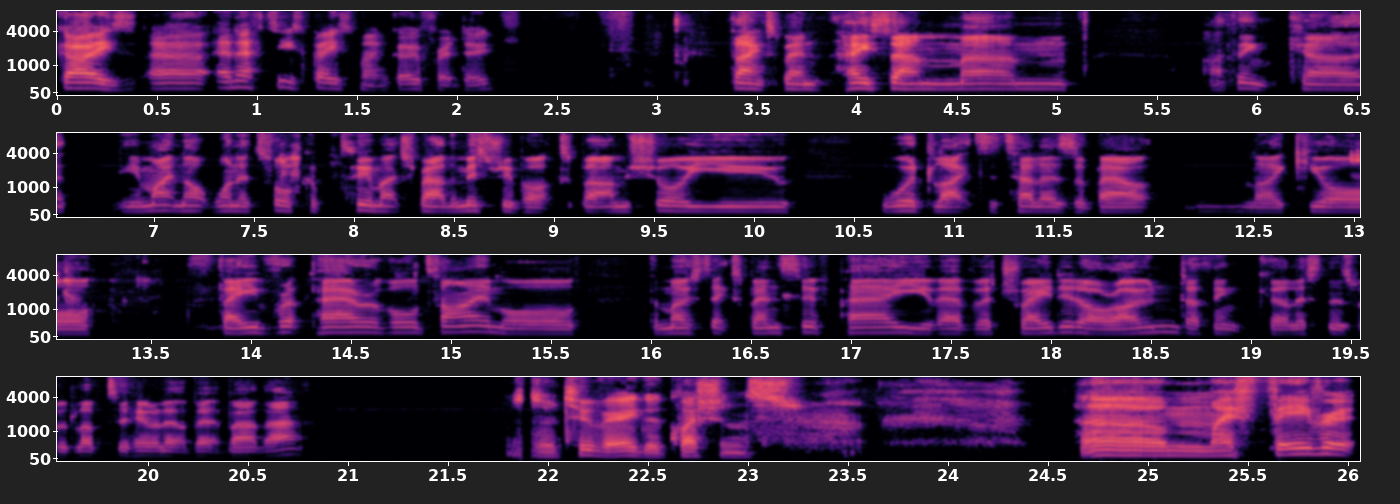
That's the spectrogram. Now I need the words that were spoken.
guys. Uh, NFT Spaceman, go for it, dude. Thanks, Ben. Hey, Sam. Um, I think uh, you might not want to talk too much about the mystery box, but I'm sure you would like to tell us about like your favorite pair of all time or the most expensive pair you've ever traded or owned? I think uh, listeners would love to hear a little bit about that. Those are two very good questions. Um, my favorite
